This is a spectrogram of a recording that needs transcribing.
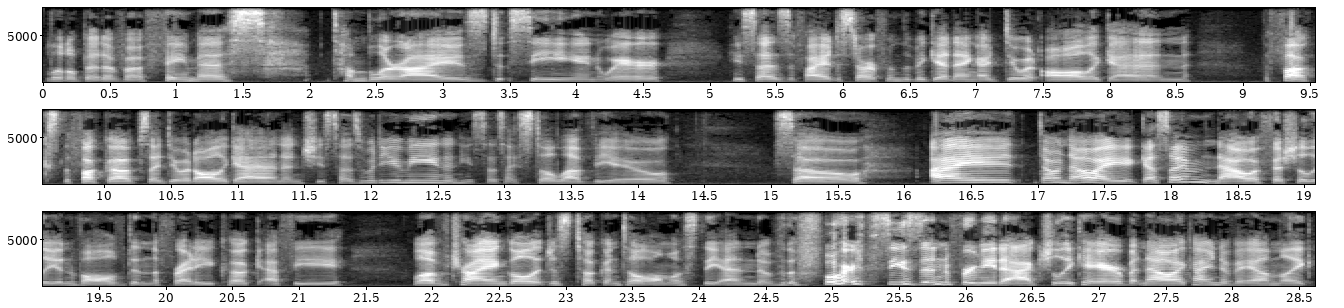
little bit of a famous Tumblrized scene where he says, If I had to start from the beginning, I'd do it all again the fucks, the fuck ups, I do it all again. And she says, What do you mean? And he says, I still love you. So I don't know. I guess I'm now officially involved in the Freddie Cook Effie love triangle. It just took until almost the end of the fourth season for me to actually care. But now I kind of am like,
